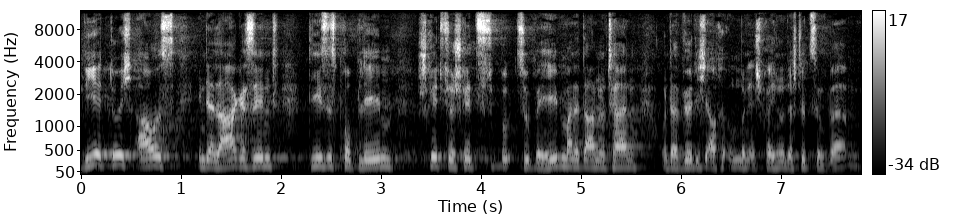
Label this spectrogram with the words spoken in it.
wir durchaus in der Lage sind, dieses Problem Schritt für Schritt zu beheben. Meine Damen und Herren. Und da würde ich auch um entsprechende Unterstützung werben.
